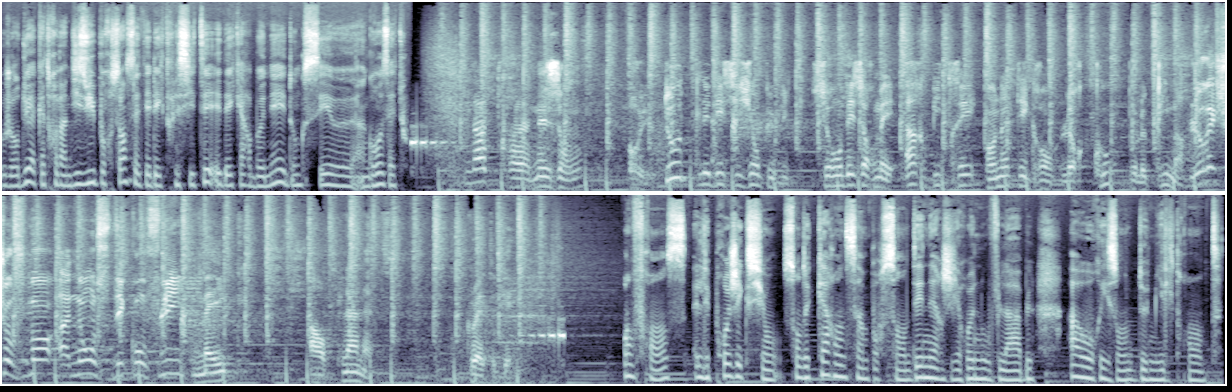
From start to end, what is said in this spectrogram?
Aujourd'hui, à 98%, cette électricité est décarbonée, donc c'est euh, un gros atout. Notre maison brûle. Toutes les décisions publiques seront désormais arbitrées en intégrant leurs coûts pour le climat. Le réchauffement annonce des conflits. Make our planet great again. En France, les projections sont de 45% d'énergie renouvelable à horizon 2030,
